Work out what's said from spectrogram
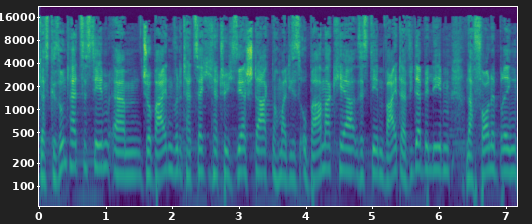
das Gesundheitssystem. Ähm, Joe Biden würde tatsächlich natürlich sehr stark nochmal dieses Obamacare-System weiter wiederbeleben, nach vorne bringen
